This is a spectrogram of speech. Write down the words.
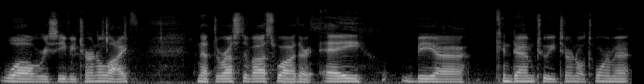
will receive eternal life, and that the rest of us will either a be uh, condemned to eternal torment,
